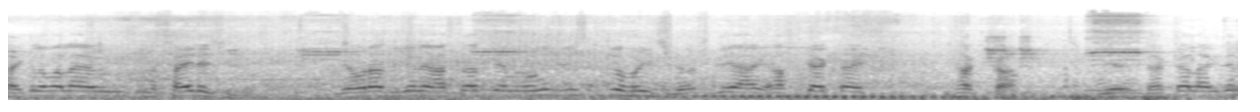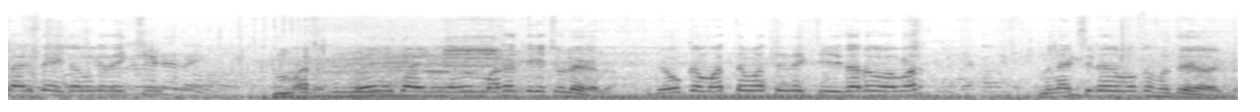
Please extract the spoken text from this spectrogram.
সাইকেলওয়ালা ওই সাইডে ছিল। যে ওরা দুজনে আস্তে আস্তে উনিশ বিশ কিছু হয়েছিল। আ- আজকে একটা ধাক্কা। দিয়ে ধাক্কা লাগতে লাগতে এইজনকে দেখছি মাঠের দিকে চলে গেল। যে ওকে মারতে মারতে দেখছি এধারও আবার মানে অ্যাক্সিডেন্টের মতো হতে লাগল।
